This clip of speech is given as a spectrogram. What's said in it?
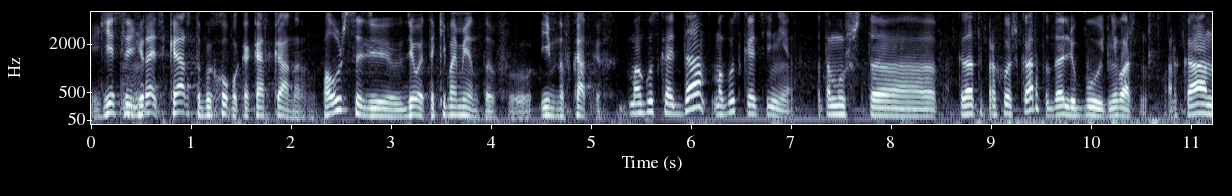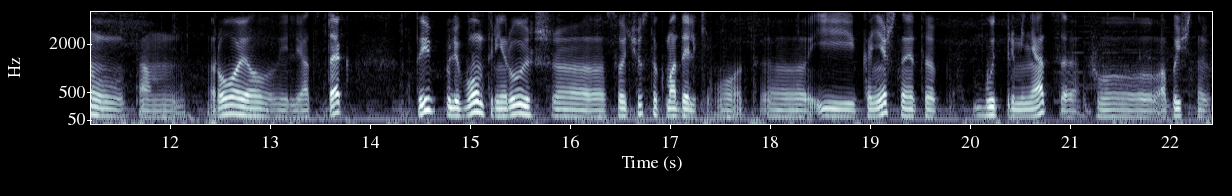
Если mm-hmm. играть карты бы хопа как аркана, получится ли делать такие моменты в, именно в катках? Могу сказать да, могу сказать и нет. Потому что, когда ты проходишь карту, да, любую, неважно, аркану, там, роял или ацтек, ты по-любому тренируешь э, свои чувства к модельке. Вот. Э, и, конечно, это будет применяться в обычных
